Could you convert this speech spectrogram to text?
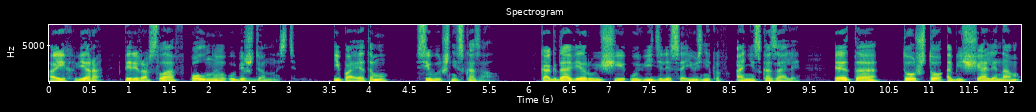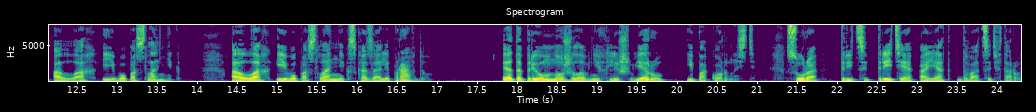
а их вера переросла в полную убежденность. И поэтому Всевышний сказал, когда верующие увидели союзников, они сказали, это то, что обещали нам Аллах и его посланник. Аллах и его посланник сказали правду. Это приумножило в них лишь веру и покорность. Сура 33, аят 22.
